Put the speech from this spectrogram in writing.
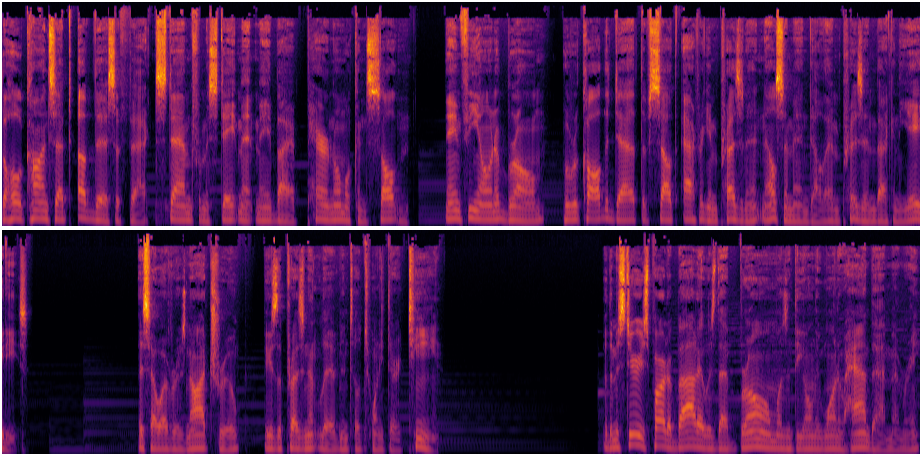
The whole concept of this effect stemmed from a statement made by a paranormal consultant named Fiona Broome, who recalled the death of South African President Nelson Mandela in prison back in the 80s. This, however, is not true because the president lived until 2013. But the mysterious part about it was that Broome wasn't the only one who had that memory.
